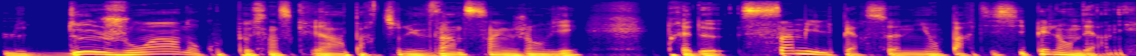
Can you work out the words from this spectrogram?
le 2 juin. Donc on peut s'inscrire à partir du 25 janvier. Près de 5000 personnes y ont participé l'an dernier.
